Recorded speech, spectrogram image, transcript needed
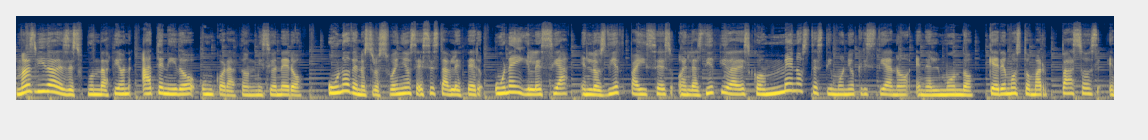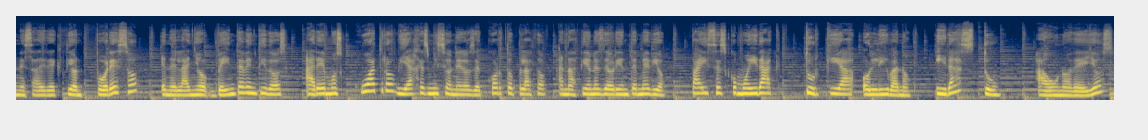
Más Vida desde su fundación ha tenido un corazón misionero uno de nuestros sueños es establecer una iglesia en los 10 países o en las 10 ciudades con menos testimonio cristiano en el mundo. Queremos tomar pasos en esa dirección. Por eso, en el año 2022 haremos cuatro viajes misioneros de corto plazo a naciones de Oriente Medio, países como Irak, Turquía o Líbano. ¿Irás tú a uno de ellos?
